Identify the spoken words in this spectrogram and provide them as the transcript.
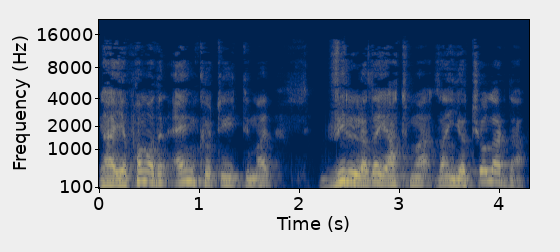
Ya yapamadın en kötü ihtimal villada yatma. Zaten yatıyorlar da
